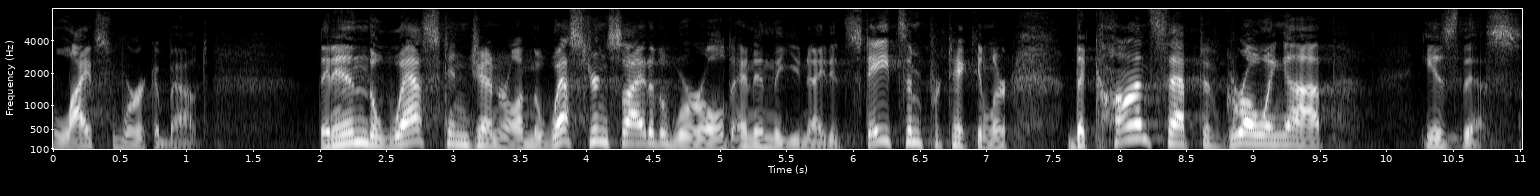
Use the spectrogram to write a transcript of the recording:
life's work about. That in the West in general, on the Western side of the world, and in the United States in particular, the concept of growing up is this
